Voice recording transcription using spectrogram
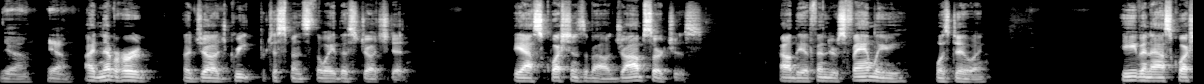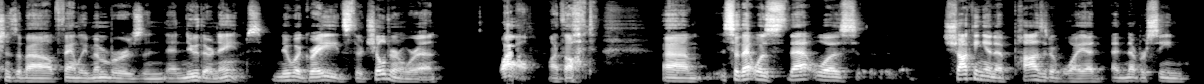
Yeah, yeah. I'd never heard a judge greet participants the way this judge did. He asked questions about job searches, how the offender's family was doing, he even asked questions about family members and, and knew their names, knew what grades their children were in. Wow, I thought. Um, so that was that was shocking in a positive way. I'd, I'd never seen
